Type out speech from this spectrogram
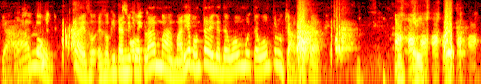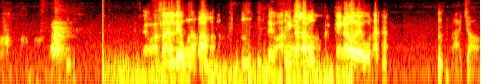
Diablo. Ah, eso, eso quita el micoplasma. María, ponte ahí que te voy, a un- te voy a un peluchazo. Espérate. Te van a salir de una, mamá. Te van a quitar la mano del carajo de una. Ah, chao.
